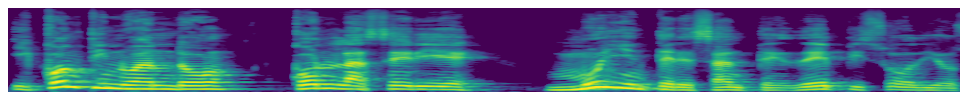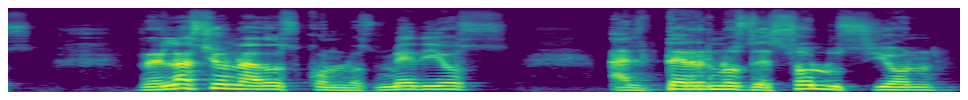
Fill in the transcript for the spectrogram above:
Y continuando con la serie muy interesante de episodios relacionados con los medios alternos de solución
